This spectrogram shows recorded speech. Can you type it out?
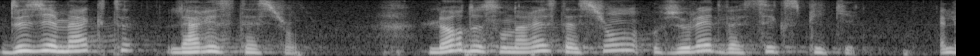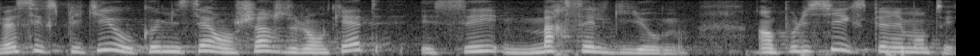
Deuxième acte, l'arrestation. Lors de son arrestation, Violette va s'expliquer. Elle va s'expliquer au commissaire en charge de l'enquête, et c'est Marcel Guillaume, un policier expérimenté.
